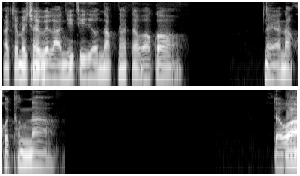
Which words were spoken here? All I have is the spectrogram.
อาจจะไม่ใช่เวลานี้ทีเดียวนักนะ แต่ว่าก็ในอนาคตข้างหน้า แต่ว่า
